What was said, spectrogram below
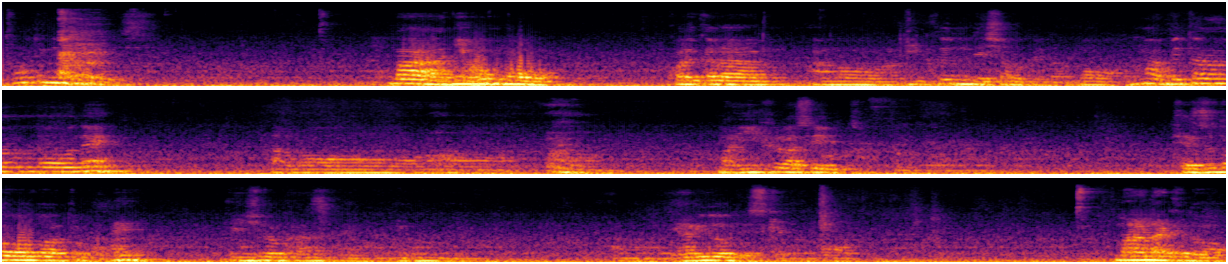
圧倒的に多いです。まあ日本もこれからあの行くんでしょうけども、まあ、ベトナムもねあのまあ、インフラ整備という鉄道だとかね原子力発電が日本にあのやるようですけどもまあだけど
